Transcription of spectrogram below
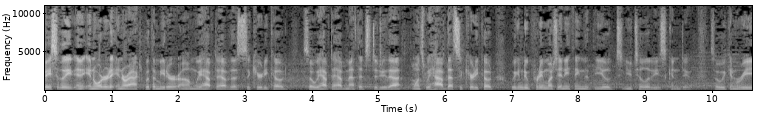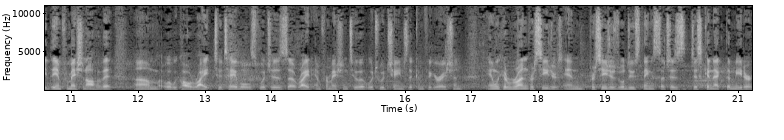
Basically, in, in, order to interact with a meter, um, we have to have the security code. So we have to have methods to do that. Once we have that security code, we can do pretty much anything that the utilities can do. So we can read the information off of it, um, what we call write to tables, which is uh, write information to it, which would change the configuration. And we could run procedures, and procedures will do things such as disconnect the meter.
